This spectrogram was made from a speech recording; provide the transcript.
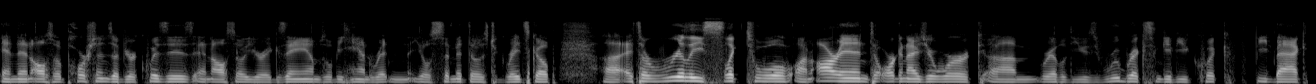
and then also portions of your quizzes and also your exams will be handwritten. You'll submit those to Gradescope. Uh, it's a really slick tool on our end to organize your work. Um, we're able to use rubrics and give you quick feedback.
